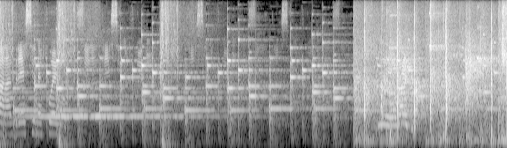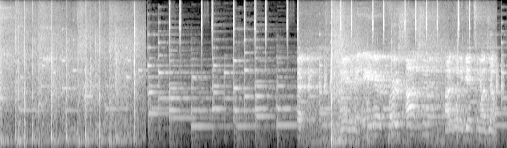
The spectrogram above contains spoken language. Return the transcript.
San Andrés tiene fuego. The air, first option. I just want to get into my jump.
